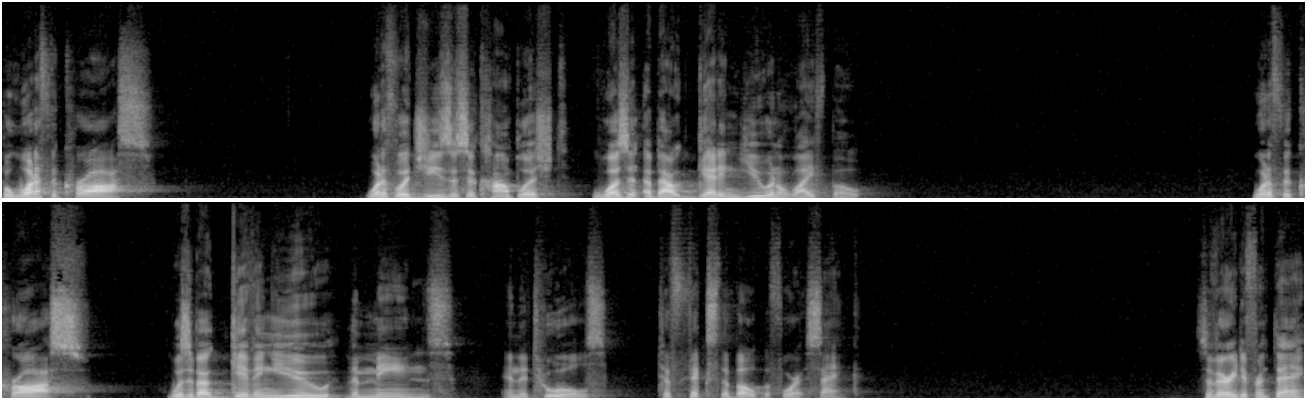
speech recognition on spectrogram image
But what if the cross, what if what Jesus accomplished wasn't about getting you in a lifeboat? What if the cross was about giving you the means and the tools to fix the boat before it sank? It's a very different thing.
